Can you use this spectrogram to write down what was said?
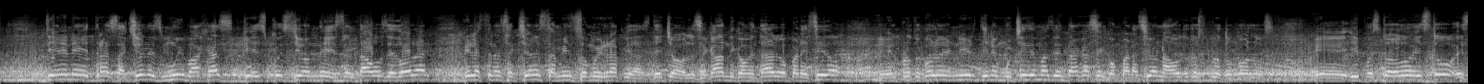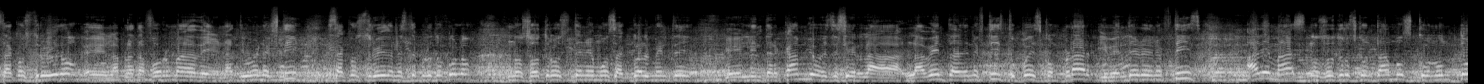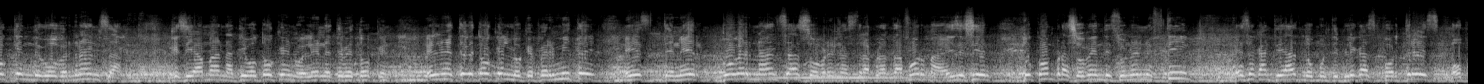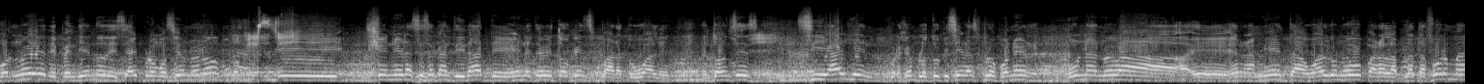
tiene transacciones muy bajas, que es cuestión de centavos de dólar, y las transacciones también son muy rápidas. De hecho, les acaban de comentar algo parecido. El protocolo de NIR tiene muchísimas ventajas en comparación a otros protocolos. Eh, y pues todo esto está construido, eh, la plataforma de Nativo NFT está construido en este protocolo. Nosotros tenemos actualmente el intercambio, es decir, la, la venta de NFTs, tú puedes comprar y vender NFTs. Además, nosotros contamos con un token de gobernanza que se llama Nativo Token o el NTV Token. El NTV Token lo que permite es tener gobernanza sobre nuestra plataforma, es decir, tú compras o vendes un NFT, esa cantidad lo multiplicas por 3 o por 9, dependiendo de si hay promoción o no, y generas esa cantidad de NTV tokens para tu wallet. Entonces, si alguien, por ejemplo, tú quisieras proponer una nueva eh, herramienta o algo nuevo para la plataforma,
